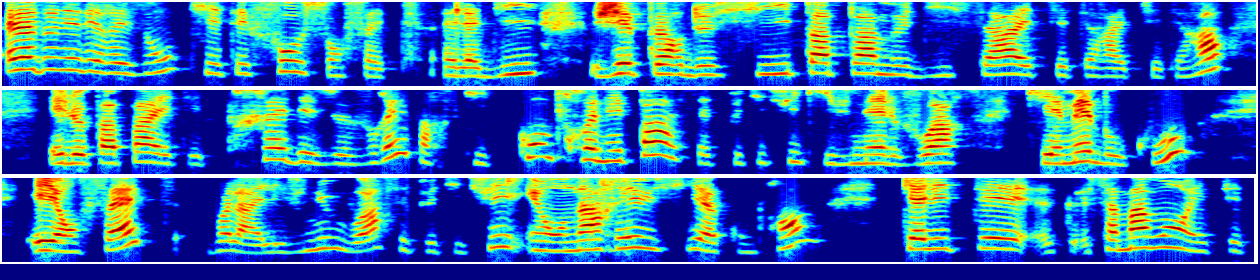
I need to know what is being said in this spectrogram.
elle a donné des raisons qui étaient fausses en fait. Elle a dit j'ai peur de ci, papa me dit ça, etc., etc. Et le papa était très désœuvré parce qu'il comprenait pas cette petite fille qui venait le voir, qui aimait beaucoup. Et en fait, voilà, elle est venue me voir cette petite fille et on a réussi à comprendre qu'elle était, que sa maman était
